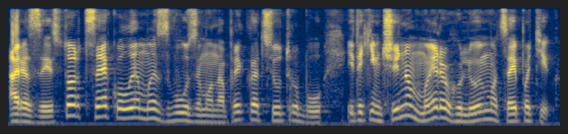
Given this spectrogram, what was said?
А резистор це коли ми звузимо, наприклад, цю трубу, і таким чином ми регулюємо цей потік.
